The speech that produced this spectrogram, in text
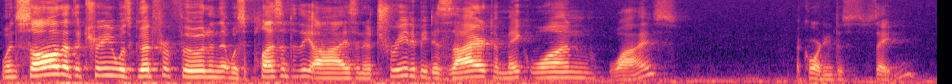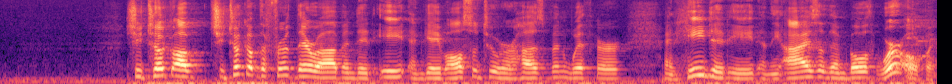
When saw that the tree was good for food and that was pleasant to the eyes and a tree to be desired to make one wise, according to Satan, she took of, she took of the fruit thereof and did eat and gave also to her husband with her, and he did eat, and the eyes of them both were opened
